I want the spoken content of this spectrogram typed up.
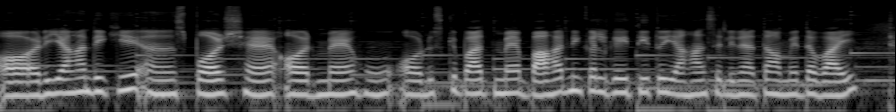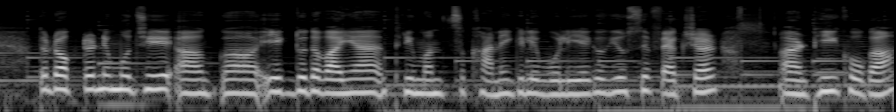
और यहाँ देखिए स्पर्श है और मैं हूँ और उसके बाद मैं बाहर निकल गई थी तो यहाँ से लेना था हमें दवाई। तो डॉक्टर ने मुझे एक दो दवाइयाँ थ्री मंथ्स खाने के लिए बोली है क्योंकि उससे फ्रैक्चर ठीक होगा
